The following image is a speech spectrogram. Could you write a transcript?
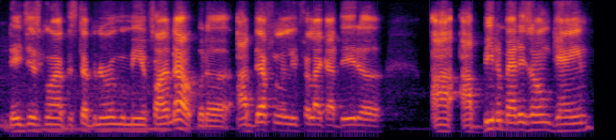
they just gonna have to step in the ring with me and find out. But uh, I definitely feel like I did. Uh, I, I beat him at his own game.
